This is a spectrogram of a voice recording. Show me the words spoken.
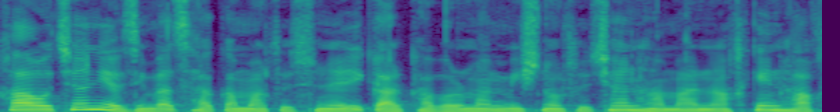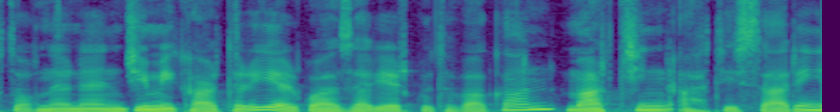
Խաղաղության եւ զինված հակամարտությունների կարգավորման միջնորդության համար նախկին հաղթողներն են Ջիմի Քարթերի 2002 թվական, Մարտին Ահտիսարին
